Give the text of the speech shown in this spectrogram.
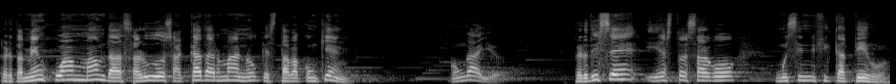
Pero también Juan manda saludos a cada hermano que estaba con quién, con Gallo. Pero dice, y esto es algo muy significativo,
